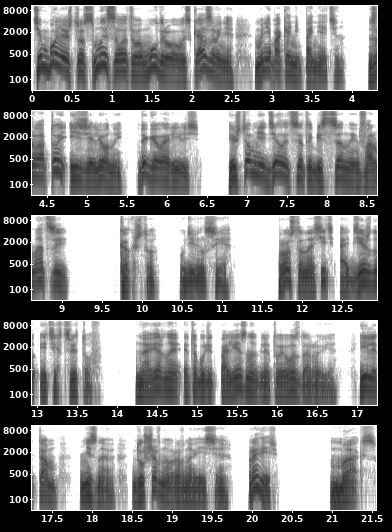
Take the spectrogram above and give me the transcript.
Тем более, что смысл этого мудрого высказывания мне пока непонятен. Золотой и зеленый. Договорились. И что мне делать с этой бесценной информацией?» «Как что?» — удивился я. «Просто носить одежду этих цветов. Наверное, это будет полезно для твоего здоровья. Или там, не знаю, душевного равновесия. Проверь». «Макс»,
